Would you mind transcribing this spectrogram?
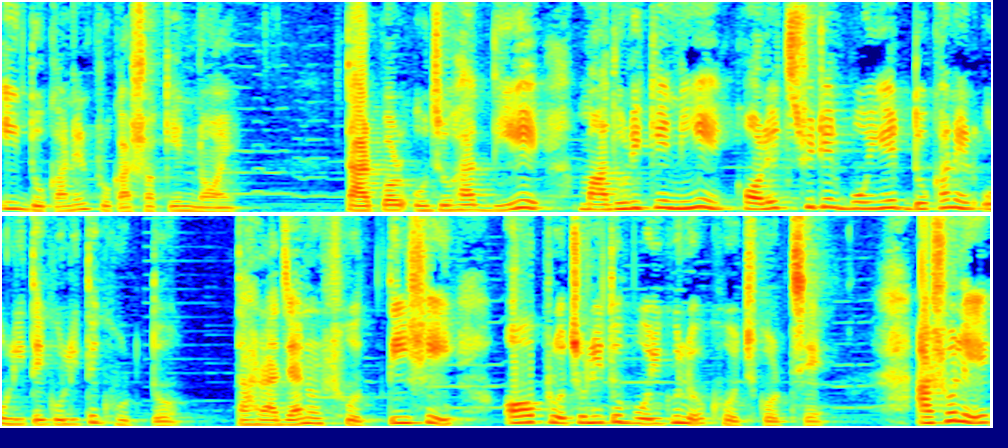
এই দোকানের প্রকাশকের নয়। তারপর অজুহাত দিয়ে মাধুরীকে নিয়ে কলেজ স্ট্রিটের বইয়ের দোকানের অলিতে গলিতে ঘুরত। তারা যেন সত্যিই সেই অপ্রচলিত বইগুলো খোঁজ করছে। আসলে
